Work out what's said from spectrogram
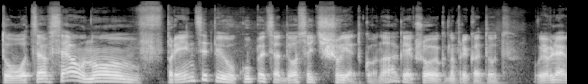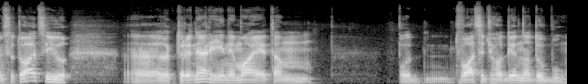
То це все воно в принципі окупиться досить швидко. Так? Якщо, наприклад, от, уявляємо ситуацію, е, електроенергії немає там по 20 годин на добу.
